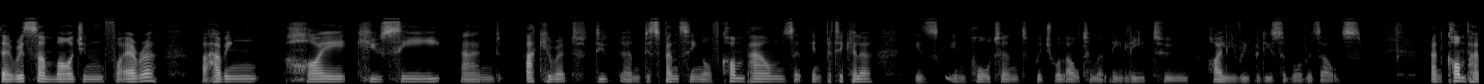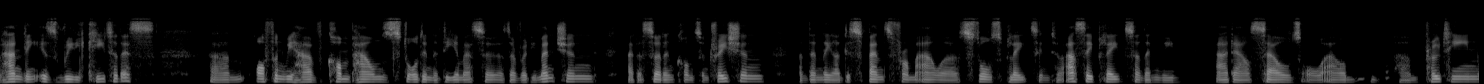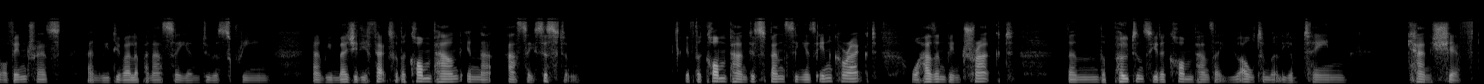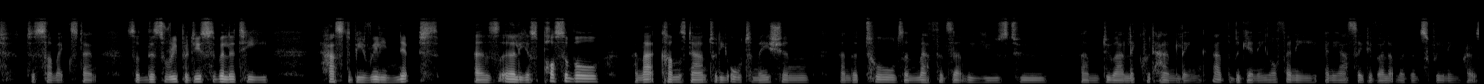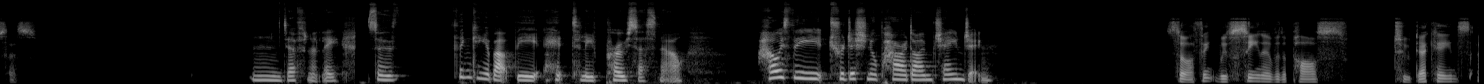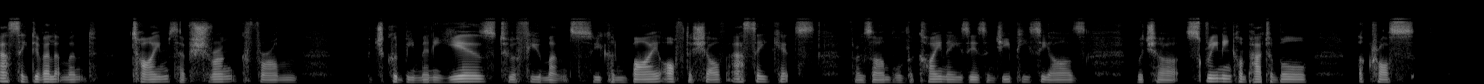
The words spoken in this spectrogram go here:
There is some margin for error, but having high QC and accurate um, dispensing of compounds in particular is important, which will ultimately lead to highly reproducible results. And compound handling is really key to this. Um, often we have compounds stored in the DMS, as I already mentioned, at a certain concentration, and then they are dispensed from our source plates into assay plates, and then we add our cells or our um, protein of interest, and we develop an assay and do a screen, and we measure the effects of the compound in that assay system. If the compound dispensing is incorrect or hasn't been tracked, then the potency of the compounds that you ultimately obtain can shift to some extent. So this reproducibility has to be really nipped as early as possible, and that comes down to the automation and the tools and methods that we use to do our liquid handling at the beginning of any any assay development and screening process. Mm, definitely. So, thinking about the hit to lead process now, how is the traditional paradigm changing? So, I think we've seen over the past two decades, assay development times have shrunk from which could be many years to a few months. You can buy off the shelf assay kits, for example, the kinases and GPCRs, which are screening compatible across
